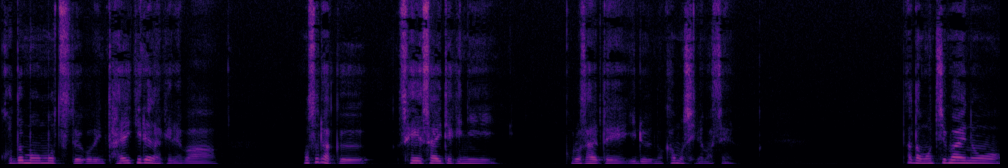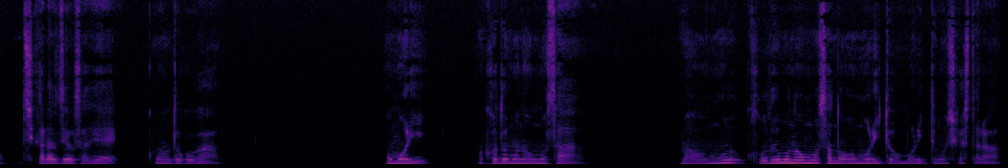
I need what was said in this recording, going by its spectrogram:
子供を持つということに耐えきれなければおそらく制裁的に殺されているのかもしれません。ただ持ち前の力強さでこの男が重り子供の重さまあ子供の重さの重りと重りってもしかしたら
